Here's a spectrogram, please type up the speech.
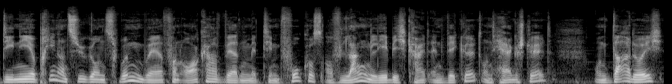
die Neoprenanzüge und Swimwear von Orca werden mit dem Fokus auf Langlebigkeit entwickelt und hergestellt und dadurch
